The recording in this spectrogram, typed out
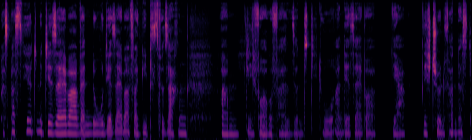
was passiert mit dir selber, wenn du dir selber vergibst für Sachen, ähm, die vorgefallen sind, die du an dir selber ja nicht schön fandest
